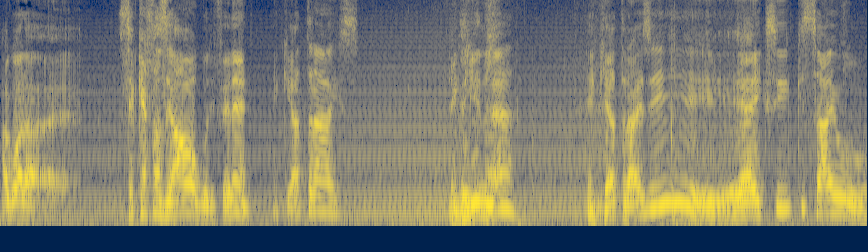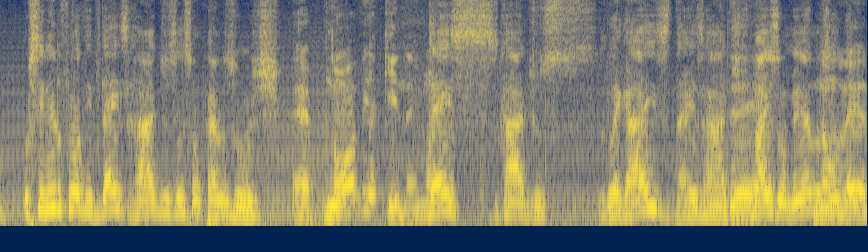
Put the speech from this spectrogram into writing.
agora, é, você quer fazer algo diferente? Tem que ir atrás. Tem que ir, né? Tem que ir atrás e é aí que, se, que sai o. O Cirilo falou de 10 rádios em São Carlos hoje. É, nove aqui, né? Mas 10 rádios legais, 10 rádios É. mais ou menos. Não, Eu- le,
